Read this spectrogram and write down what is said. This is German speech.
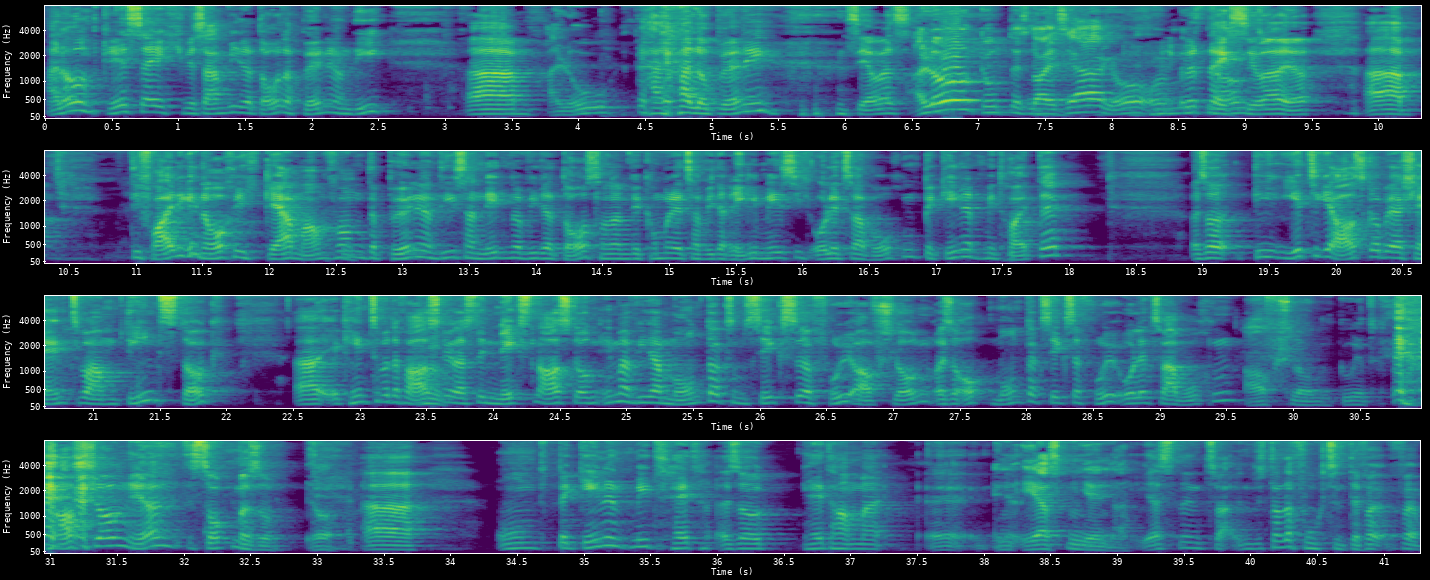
Hallo und grüß euch, wir sind wieder da, der Bernie und ich. Ähm, hallo. hallo Bernie, servus. Hallo, gutes neues Jahr, ja. Und gutes neues Jahr, ja. Äh, die freudige Nachricht gleich am Anfang, der Bernie und ich sind nicht nur wieder da, sondern wir kommen jetzt auch wieder regelmäßig, alle zwei Wochen, beginnend mit heute. Also die jetzige Ausgabe erscheint zwar am Dienstag, äh, ihr könnt aber davon ausgehen, dass die nächsten Ausgaben immer wieder montags um 6 Uhr früh aufschlagen, also ab Montag 6 Uhr früh, alle zwei Wochen. Aufschlagen, gut. aufschlagen, ja, das sagt man so. Ja. Äh, und beginnend mit, heute, also heute haben wir äh, den 1. Jänner. 1. das ist dann der 15.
